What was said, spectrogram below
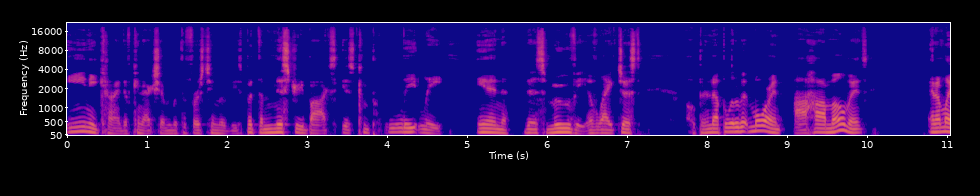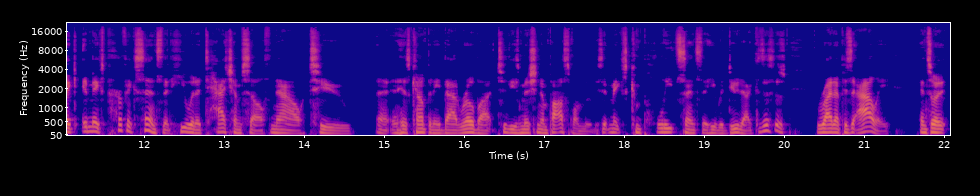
any kind of connection with the first two movies, but the mystery box is completely in this movie of like just open it up a little bit more and aha moments. And I'm like, it makes perfect sense that he would attach himself now to uh, and his company, Bad Robot, to these Mission Impossible movies. It makes complete sense that he would do that because this is right up his alley. And so it,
